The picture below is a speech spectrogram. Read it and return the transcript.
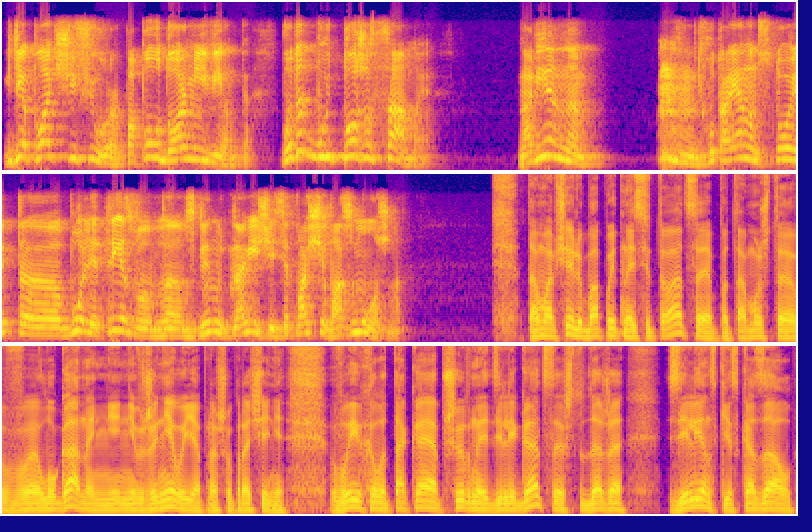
где плачущий фюрер по поводу армии Венка. Вот это будет то же самое. Наверное, хуторянам стоит э, более трезво э, взглянуть на вещи, если это вообще возможно. Там вообще любопытная ситуация, потому что в Лугано, не, не в Женеву, я прошу прощения, выехала такая обширная делегация, что даже Зеленский сказал,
